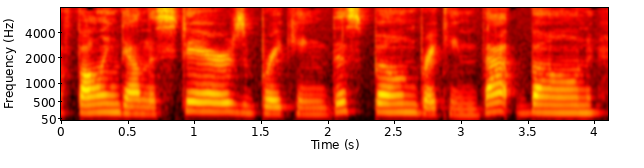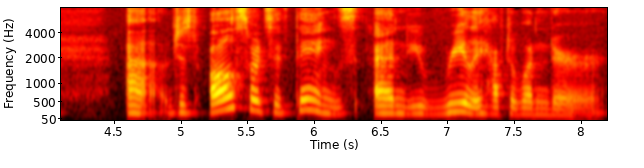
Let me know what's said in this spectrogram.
falling down the stairs, breaking this bone, breaking that bone, uh, just all sorts of things. And you really have to wonder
